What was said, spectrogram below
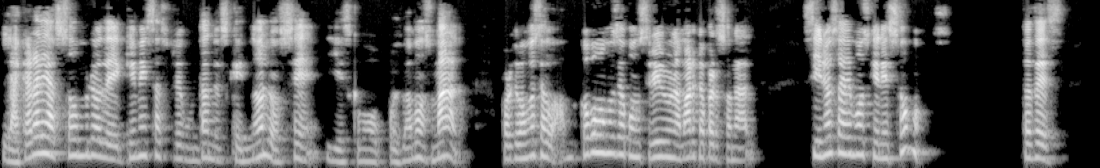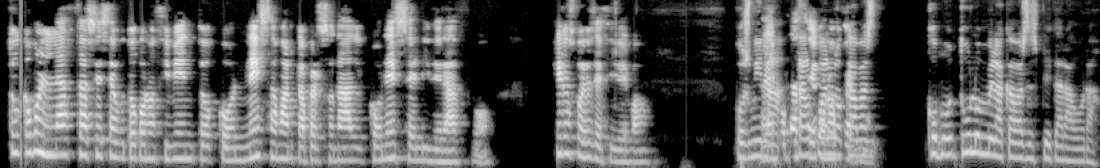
la cara de asombro de ¿qué me estás preguntando? Es que no lo sé. Y es como, pues vamos mal. Porque vamos a, ¿cómo vamos a construir una marca personal si no sabemos quiénes somos? Entonces, ¿tú cómo enlazas ese autoconocimiento con esa marca personal, con ese liderazgo? ¿Qué nos puedes decir, Eva? Pues mira, tal cual lo acabas, como tú me lo acabas de explicar ahora.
